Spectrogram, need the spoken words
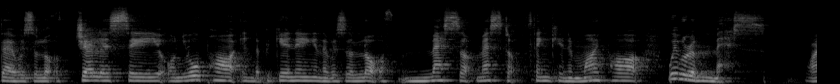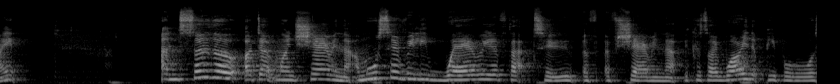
there was a lot of jealousy on your part in the beginning, and there was a lot of mess up, messed up thinking in my part. We were a mess, right? And so, though I don't mind sharing that, I'm also really wary of that too, of, of sharing that, because I worry that people will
